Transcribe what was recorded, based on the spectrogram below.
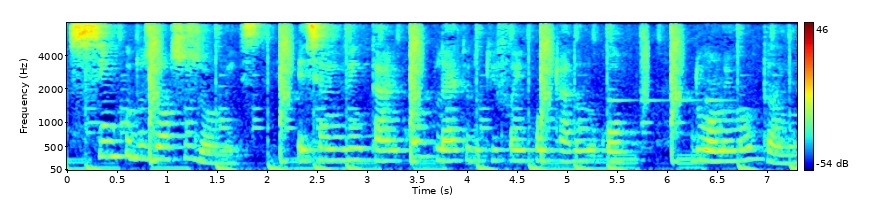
cinco dos nossos homens. Esse é o inventário completo do que foi encontrado no corpo do homem montanha,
